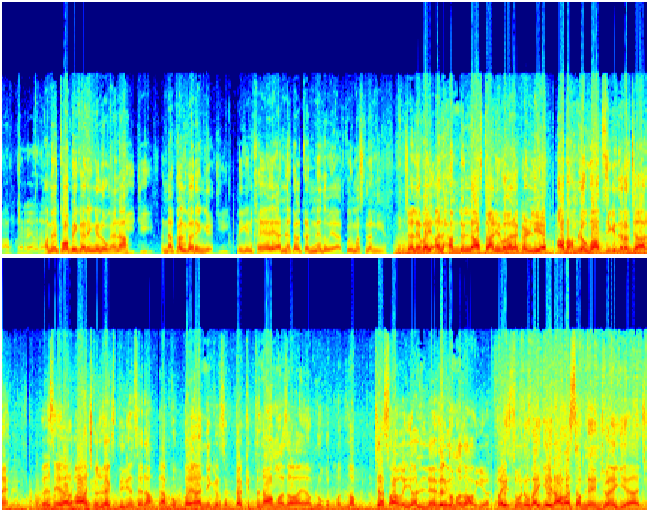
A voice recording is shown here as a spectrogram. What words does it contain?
आप कर रहे हो ना? हमें कॉपी करेंगे लोग है ना? जी, जी। नकल करेंगे। जी। लेकिन खैर यार नकल करने दो यार कोई मसला नहीं है। चले भाई अल्हम्दुलिल्लाह अफ्तारी वगैरह कर लिए। अब हम लोग वापसी की तरफ़ जा रहे हैं। वैसे यार आज का जो एक्सपीरियंस है ना मैं आपको बयान नहीं कर सकता कितना मज़ा आया हम लोग को। मतलब जस आ गई यार लेवल का मज़ा आ गया। भाई सोनू भाई के अलावा सबने एंजॉय किया आज।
